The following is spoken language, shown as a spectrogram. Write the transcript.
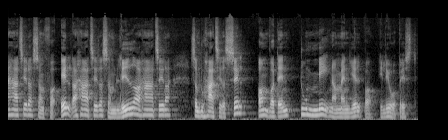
har til dig, som forældre har til dig, som ledere har til dig, som du har til dig selv, om hvordan du mener, man hjælper elever bedst.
